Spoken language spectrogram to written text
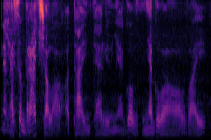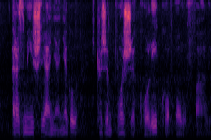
Nemaju. ja sam vraćala taj intervju njegov, njegova ovaj, razmišljanja, njegov, i kažem, Bože, koliko ovo fali.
